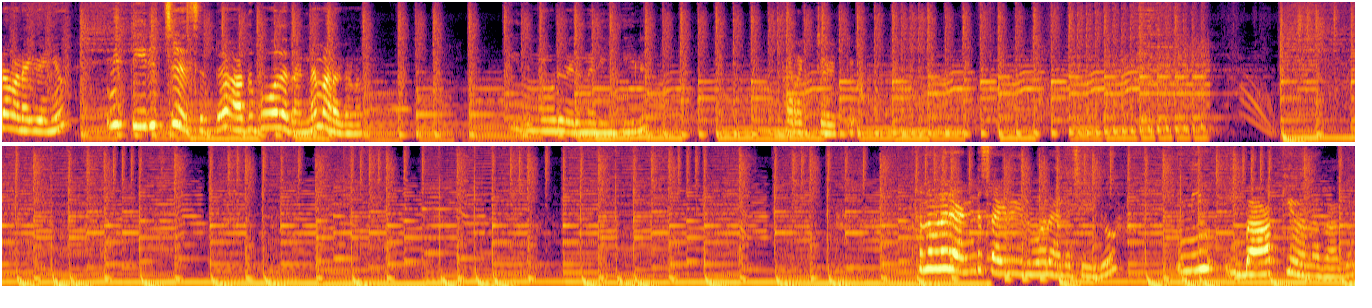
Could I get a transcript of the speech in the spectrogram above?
ഇവിടെ മടക്കി കഴിഞ്ഞു ഇനി തിരിച്ചു വെച്ചിട്ട് അതുപോലെ തന്നെ മടക്കണം ഇതിനോട് വരുന്ന രീതിയിൽ കറക്റ്റ് ആയിട്ട്. അപ്പൊ നമ്മൾ രണ്ട് സൈഡും ഇതുപോലെ തന്നെ ചെയ്തു. ഇനിയും ഈ ബാക്കി വന്ന ഭാഗം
